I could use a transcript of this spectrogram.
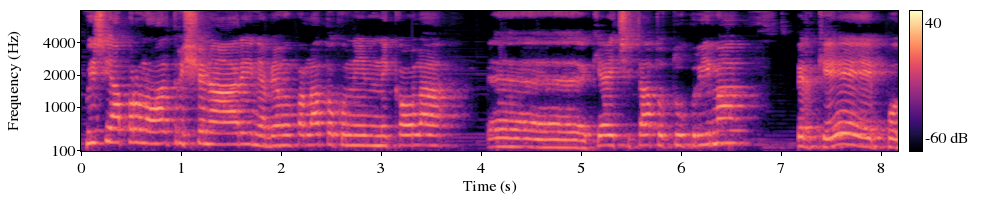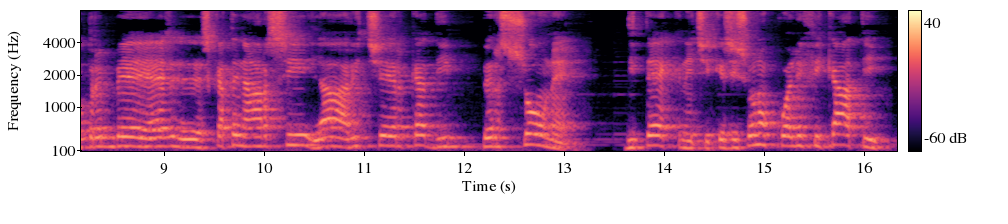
Qui si aprono altri scenari, ne abbiamo parlato con il Nicola eh, che hai citato tu prima, perché potrebbe eh, scatenarsi la ricerca di persone di tecnici che si sono qualificati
